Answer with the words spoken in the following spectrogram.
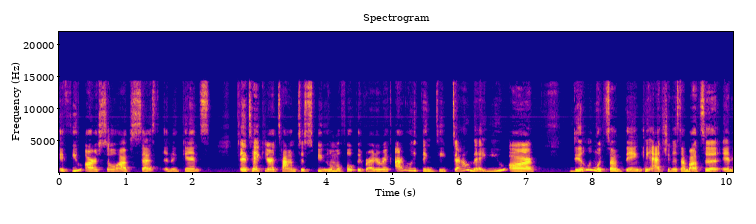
if you are so obsessed and against and take your time to spew homophobic rhetoric, I really think deep down that you are dealing with something. Let me ask you this. I'm about to, and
